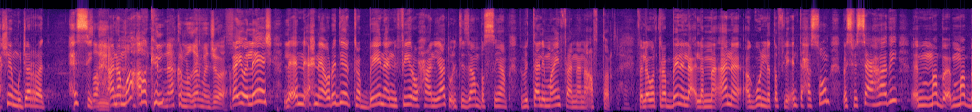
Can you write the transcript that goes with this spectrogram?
شيء مجرد. حسي. صح. أنا ما آكل. ناكل من غير ما نجوع. أيوه ليش؟ لأن إحنا اوريدي تربينا إن في روحانيات والتزام بالصيام، فبالتالي ما ينفع إن أنا أفطر. صحيح. فلو تربينا لا لما أنا أقول لطفلي أنت حصوم بس في الساعة هذه ما ب ما ب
